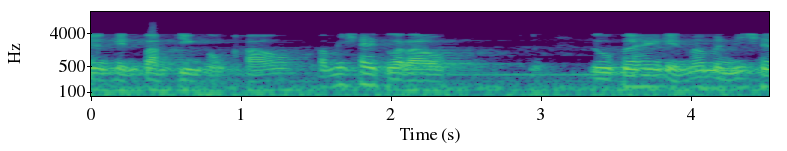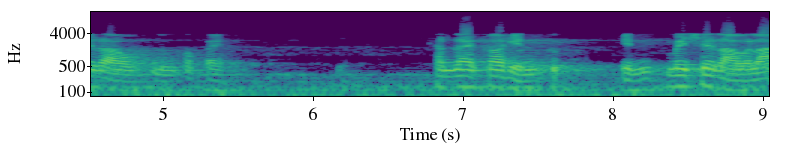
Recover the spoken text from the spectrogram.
จนเห็นความจริงของเขาเขาไม่ใช่ตัวเรา ดูเพื่อให้เห็นว่ามันไม่ใช่เราดูเข้าไป ขั้นแรกก็เห็นเห็นไม่ใช่เราละ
